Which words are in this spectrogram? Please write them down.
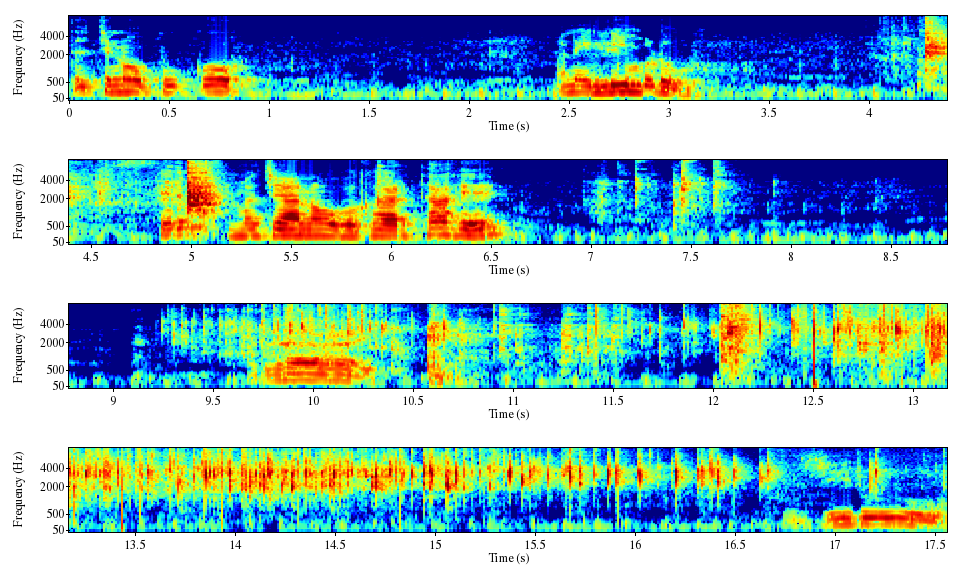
તજનો ભૂકો અને લીમડું સરસ મજાનો વઘાર થાય રાય જીરું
